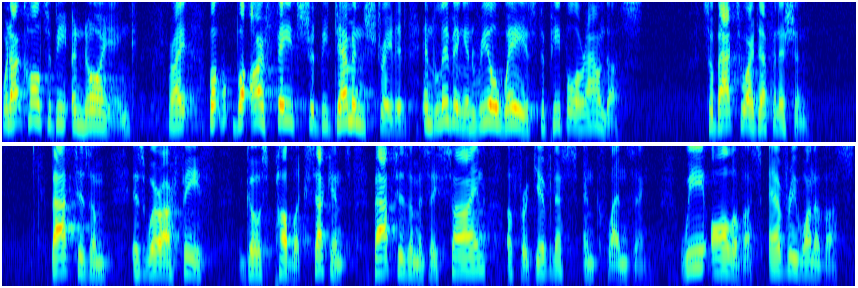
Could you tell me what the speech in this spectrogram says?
We're not called to be annoying, right? But, but our faith should be demonstrated and living in real ways to people around us. So back to our definition baptism is where our faith goes public. Second, baptism is a sign of forgiveness and cleansing. We, all of us, every one of us,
